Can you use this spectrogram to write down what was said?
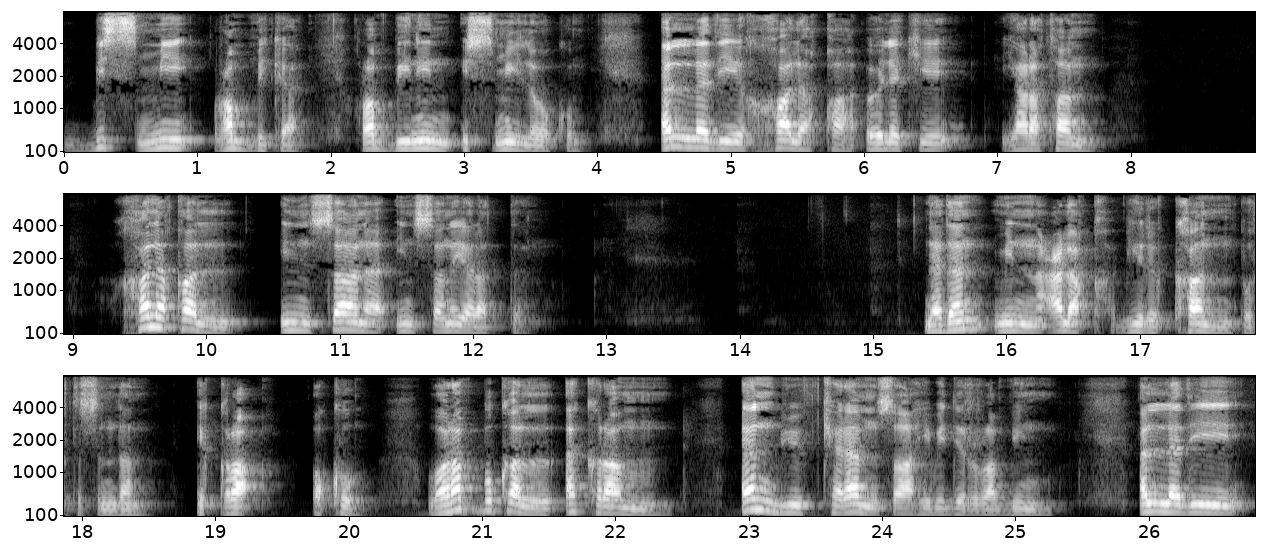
Bismi Rabbike. Rabbinin ismiyle oku. Ellezî halaka. Öyle ki yaratan, halakal insana insanı yarattı. Neden? Min alak bir kan pıhtısından. İkra oku. Ve rabbukal ekram en büyük kerem sahibidir Rabbin. Ellezî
